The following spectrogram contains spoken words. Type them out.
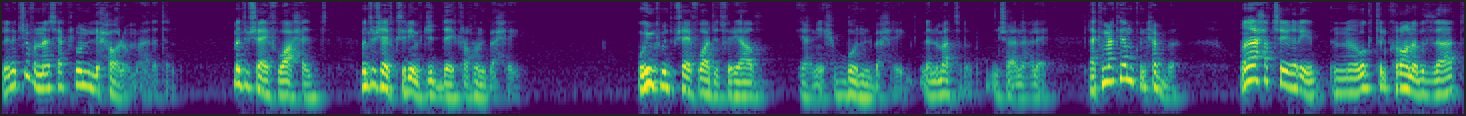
لأنك تشوف الناس يأكلون اللي حولهم عادة. ما أنت بشايف واحد ما أنت بشايف كثيرين في جدة يكرهون البحري. ويمكن أنت بشايف واجد في الرياض يعني يحبون البحري لأنه ما نشأنا عليه. لكن مع كذا ممكن نحبه. وأنا لاحظت شيء غريب إنه وقت الكورونا بالذات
